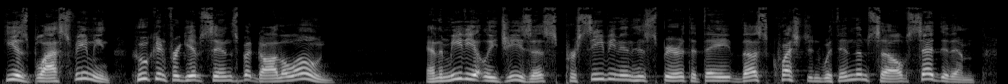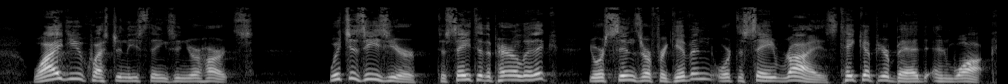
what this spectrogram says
He is blaspheming. Who can forgive sins but God alone? And immediately Jesus, perceiving in his spirit that they thus questioned within themselves, said to them, why do you question these things in your hearts? Which is easier, to say to the paralytic, Your sins are forgiven, or to say, Rise, take up your bed, and walk?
